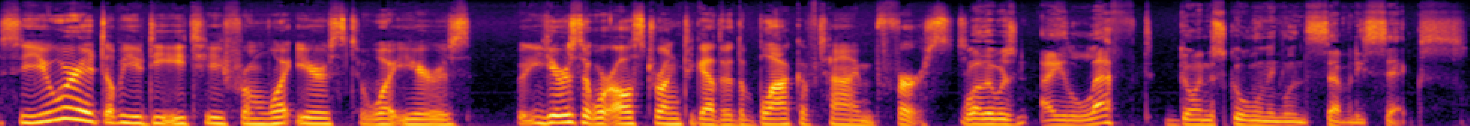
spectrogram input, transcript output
So you were at WDET from what years to what years? Years that were all strung together, the block of time first. Well, there was I left going to school in England in 76.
